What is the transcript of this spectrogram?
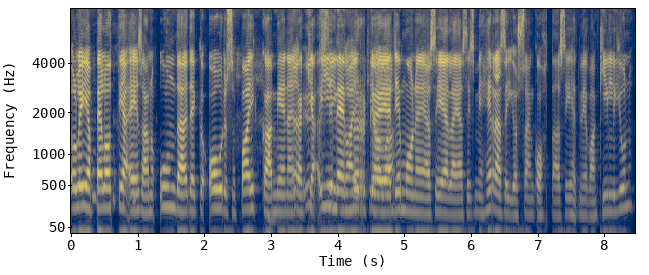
Oli ja pelotti ja ei saanut unta ja teikö oudossa paikkaa. Mie näin kaikkia ihmeen mörköjä ja demoneja siellä ja siis mie heräsin jossain kohtaa siihen, että mie vaan kiljun.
